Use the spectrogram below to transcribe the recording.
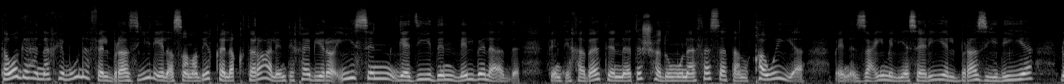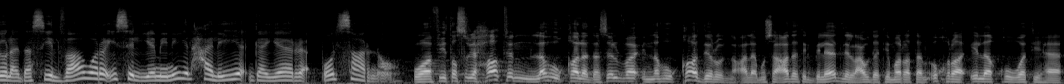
توجه الناخبون في البرازيل إلى صناديق الاقتراع لانتخاب رئيس جديد للبلاد. في انتخابات تشهد منافسة قوية بين الزعيم اليساري البرازيلي لولا دا سيلفا والرئيس اليميني الحالي جاير بولسارنو. وفي تصريحات له قال دا سيلفا إنه قادر على مساعدة البلاد للعودة مرة أخرى إلى قوتها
